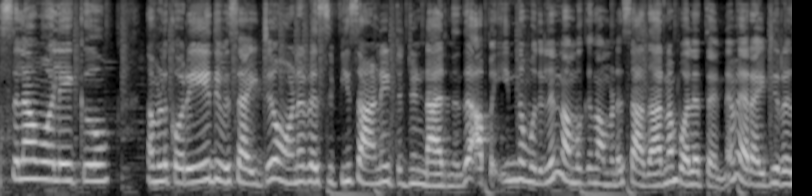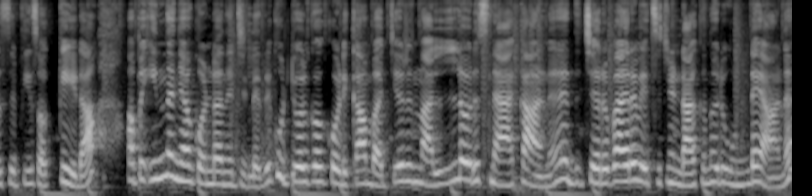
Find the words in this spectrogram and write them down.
അസ്സലാമു അലൈക്കും നമ്മൾ കുറേ ദിവസമായിട്ട് ഓണർ റെസിപ്പീസ് ആണ് ഇട്ടിട്ടുണ്ടായിരുന്നത്. അപ്പോൾ ഇന്ന് മുതൽ നമുക്ക് നമ്മുടെ സാധാരണ പോലെ തന്നെ വെറൈറ്റി റെസിപ്പീസ് ഒക്കെ ഇടാം. അപ്പോൾ ഇന്ന് ഞാൻ കൊണ്ടുവന്നിട്ടുള്ളത് കുട്ടികൾക്കൊക്കെ കൊടുക്കാൻ പറ്റിയ ഒരു നല്ലൊരു സ്നാക്കാണ് ഇത് ചെറുപയർ വെച്ചിട്ടുണ്ടാക്കുന്ന ഒരു ഉണ്ടയാണ്.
